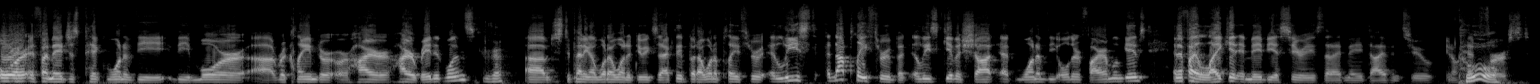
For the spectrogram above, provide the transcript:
or if I may just pick one of the the more uh, reclaimed or, or higher higher rated ones okay. um, just depending on what I want to do exactly. But I want to play through at least, not play through, but at least give a shot at one of the older Fire Emblem games. And if I like it, it may be a series that I may dive into, you know, Cool. head first.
